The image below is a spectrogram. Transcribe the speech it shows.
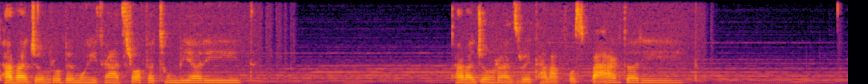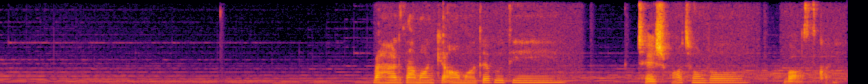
توجه رو به محیط اطرافتون بیارید. توجه رو از روی تنفس بردارید. و هر زمان که آماده بودیم چشماتون رو باز کنید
